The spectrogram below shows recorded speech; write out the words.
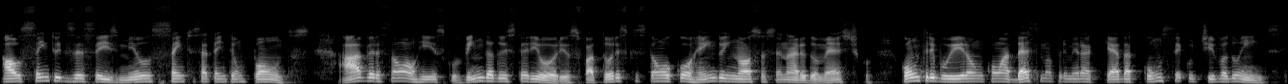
aos 116.171 pontos. A aversão ao risco vinda do exterior e os fatores que estão ocorrendo em nosso cenário doméstico contribuíram com a 11ª queda consecutiva do índice.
